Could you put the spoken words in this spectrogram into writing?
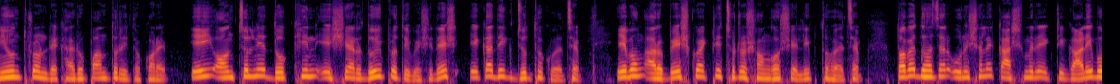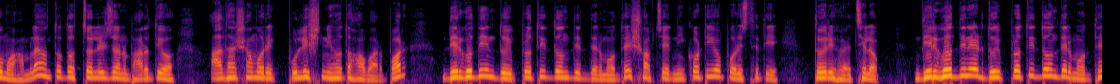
নিয়ন্ত্রণ রেখায় রূপান্তরিত করে। এই অঞ্চল নিয়ে দক্ষিণ এশিয়ার দুই প্রতিবেশী দেশ একাধিক যুদ্ধ করেছে এবং আরও বেশ কয়েকটি ছোট সংঘর্ষে লিপ্ত হয়েছে। তবে দু হাজার উনিশ সালে কাশ্মীরে একটি গাড়ি বোমা হামলায় অন্তত চল্লিশ জন ভারতীয় আধা সামরিক পুলিশ নিহত হবার পর দীর্ঘদিন দুই প্রতিদ্বন্দ্বীদের মধ্যে সবচেয়ে নিকটীয় পরিস্থিতি তৈরি হয়েছিল। দীর্ঘদিনের দুই প্রতিদ্বন্দ্বের মধ্যে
